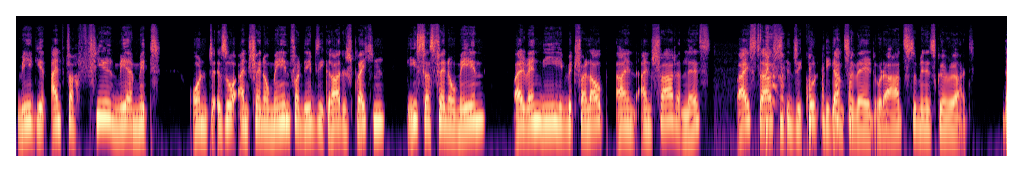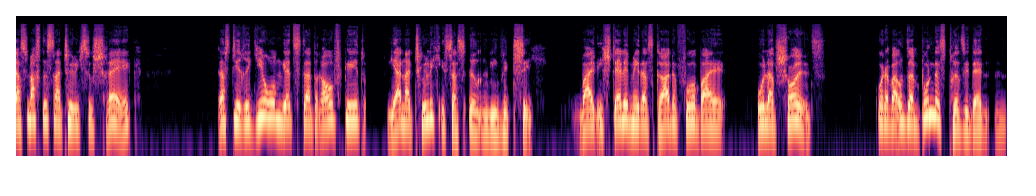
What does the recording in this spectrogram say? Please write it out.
Medien einfach viel mehr mit. Und so ein Phänomen, von dem Sie gerade sprechen, wie ist das Phänomen? Weil wenn die mit Verlaub ein, ein fahren lässt, weiß das in Sekunden die ganze Welt oder hat es zumindest gehört. Das macht es natürlich so schräg, dass die Regierung jetzt da drauf geht. Ja, natürlich ist das irgendwie witzig, weil ich stelle mir das gerade vor bei Olaf Scholz. Oder bei unserem Bundespräsidenten,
